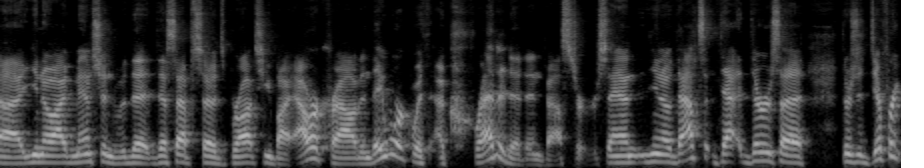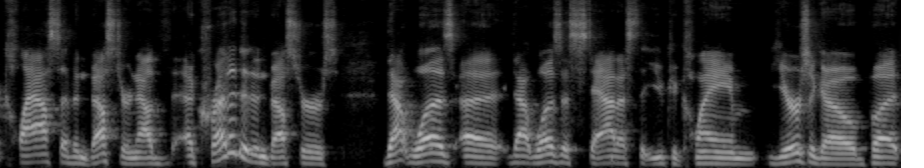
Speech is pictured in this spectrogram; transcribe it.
uh, you know, I mentioned that this episode's brought to you by Our Crowd, and they work with accredited investors, and you know that's that. There's a there's a different class of investor now. Accredited investors that was a that was a status that you could claim years ago, but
